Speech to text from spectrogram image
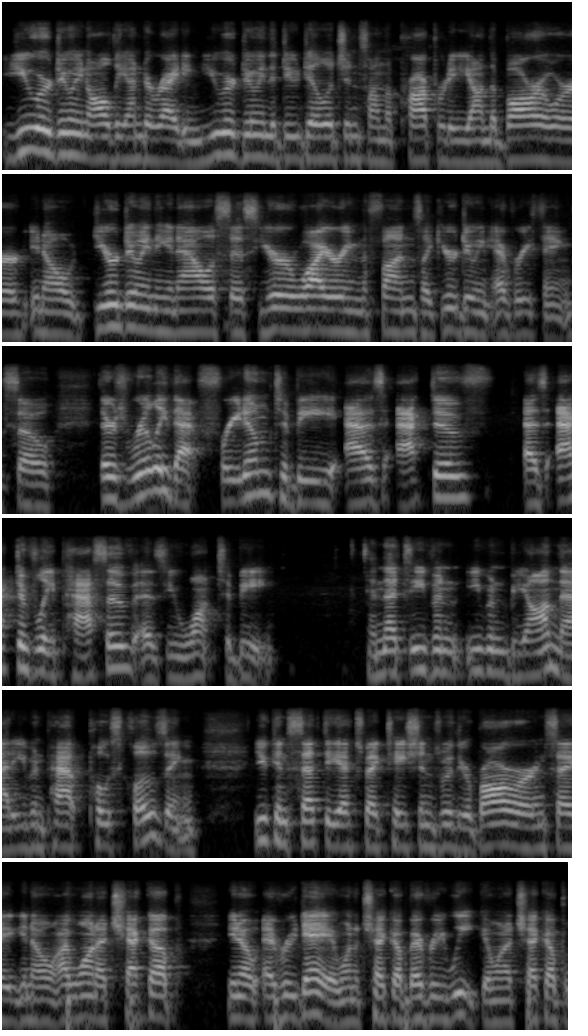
you are doing all the underwriting you are doing the due diligence on the property on the borrower you know you're doing the analysis you're wiring the funds like you're doing everything. So there's really that freedom to be as active as actively passive as you want to be. And that's even even beyond that even post closing you can set the expectations with your borrower and say you know i want to check up you know, every day. I want to check up every week. I want to check up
